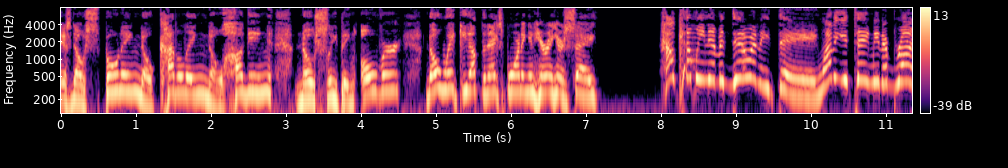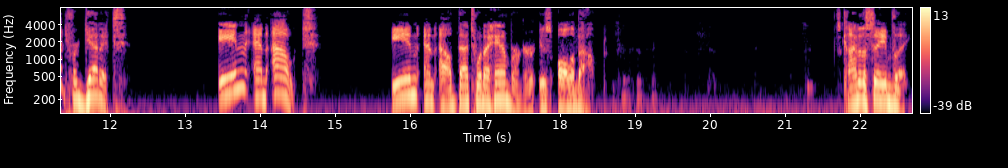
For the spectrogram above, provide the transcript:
There's no spooning, no cuddling, no hugging, no sleeping over, no waking up the next morning and hearing her say, how come we never do anything? Why don't you take me to brunch? Forget it. In and out. In and out. That's what a hamburger is all about. It's kind of the same thing.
